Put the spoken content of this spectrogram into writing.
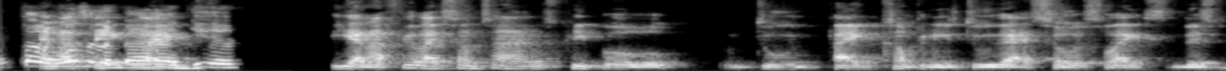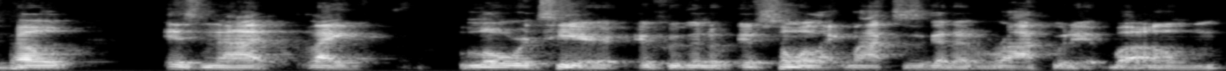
I thought it wasn't a bad like idea. yeah, and I feel like sometimes people do like companies do that, so it's like this belt is not like lower tier if we're gonna if someone like Mox is gonna rock with it, but um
